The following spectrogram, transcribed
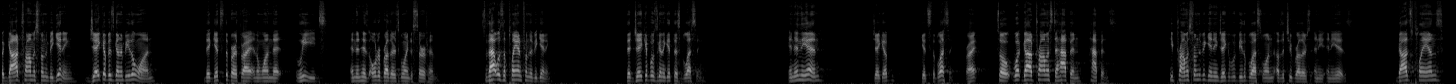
But God promised from the beginning Jacob is going to be the one that gets the birthright and the one that leads, and then his older brother is going to serve him. So that was the plan from the beginning that Jacob was going to get this blessing. And in the end, Jacob gets the blessing, right? So what God promised to happen, happens. He promised from the beginning Jacob would be the blessed one of the two brothers, and he, and he is. God's plans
